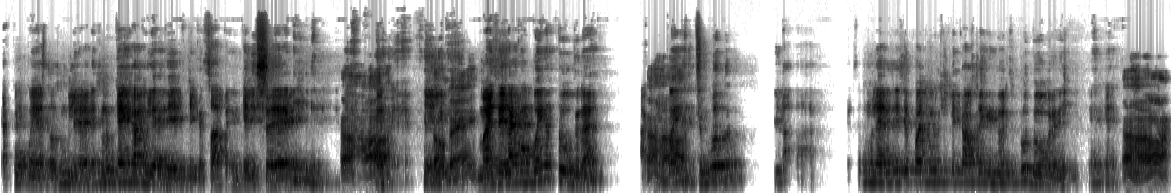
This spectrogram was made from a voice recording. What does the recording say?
que acompanha essas mulheres, não quer que a mulher dele fique sabendo que ele segue. Aham, também. Mas ele acompanha tudo, né? acompanha tudo. E tá lá. Essas mulheres aí você pode multiplicar os seguidores pro dobro aí. Aham,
